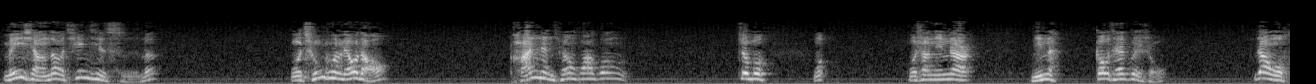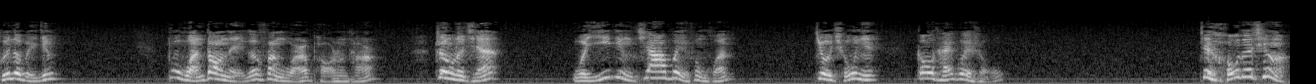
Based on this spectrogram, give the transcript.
没想到亲戚死了，我穷困潦倒，盘缠全花光了。这不，我我上您这儿，您呢高抬贵手。”让我回到北京，不管到哪个饭馆跑上堂，挣了钱，我一定加倍奉还。就求您高抬贵手。这侯德庆啊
